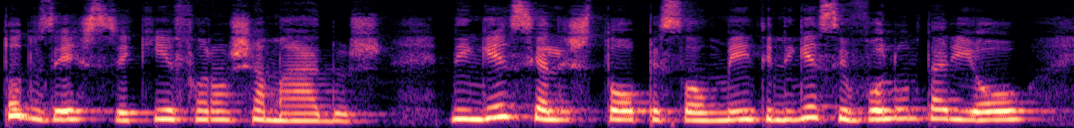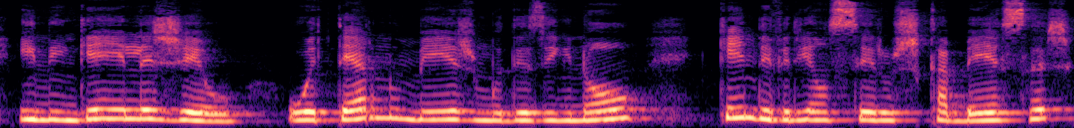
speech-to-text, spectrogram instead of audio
Todos estes aqui foram chamados. Ninguém se alistou pessoalmente, ninguém se voluntariou e ninguém elegeu. O Eterno mesmo designou quem deveriam ser os cabeças,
